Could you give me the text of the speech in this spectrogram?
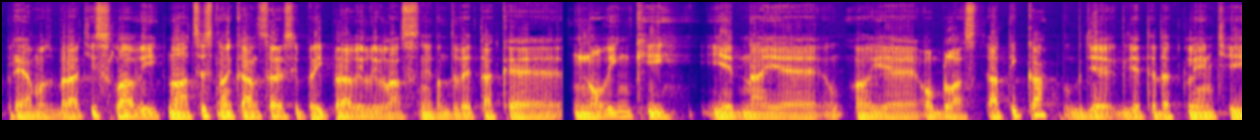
priamo z Bratislavy. No a cestné kancelárie si pripravili vlastne dve také novinky. Jedna je, je oblasť Atika, kde, kde teda klienti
